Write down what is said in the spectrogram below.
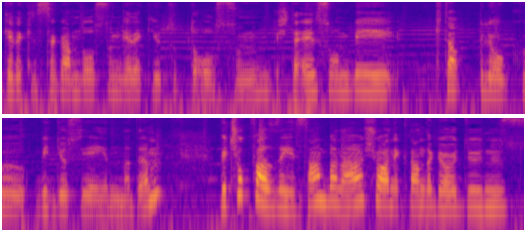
Gerek Instagram'da olsun, gerek YouTube'da olsun. İşte en son bir kitap blogu videosu yayınladım. Ve çok fazla insan bana şu an ekranda gördüğünüz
